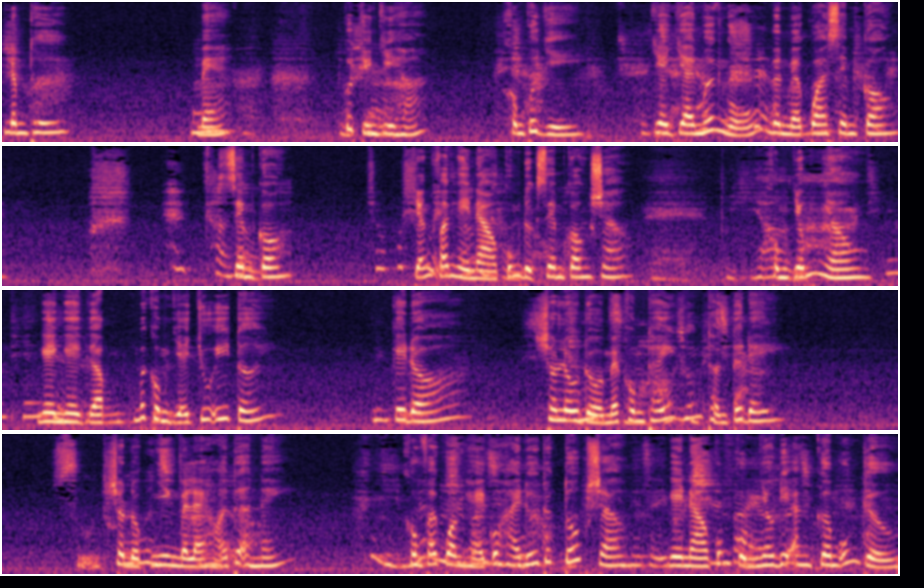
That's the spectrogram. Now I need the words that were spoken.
Lâm Thư. Mẹ, Có chuyện gì hả? Không có gì. Dài dài mới ngủ nên mẹ qua xem con. Xem con. Chẳng phải ngày nào cũng được xem con sao? Không giống nhau. Ngày ngày gặp mới không dễ chú ý tới. Cái đó, Sao lâu rồi mẹ không thấy hướng thận tới đây? Sao đột nhiên mẹ lại hỏi tới anh ấy? Không phải quan hệ của hai đứa rất tốt sao? Ngày nào cũng cùng nhau đi ăn cơm uống rượu.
